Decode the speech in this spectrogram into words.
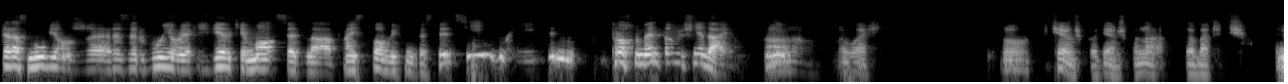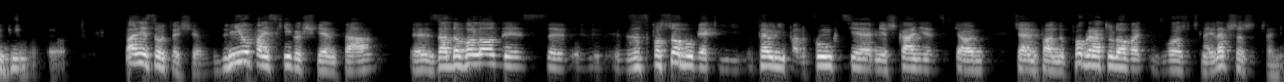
teraz mówią, że rezerwują jakieś wielkie moce dla państwowych inwestycji no i tym prosumentom już nie dają. No, No. no, no właśnie. No, ciężko, ciężko, no, zobaczyć. Mhm. Panie sołtysie, w dniu pańskiego święta, y, zadowolony z, y, ze sposobu, w jaki pełni pan funkcję, mieszkaniec, chciałem, chciałem panu pogratulować i złożyć najlepsze życzenia.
